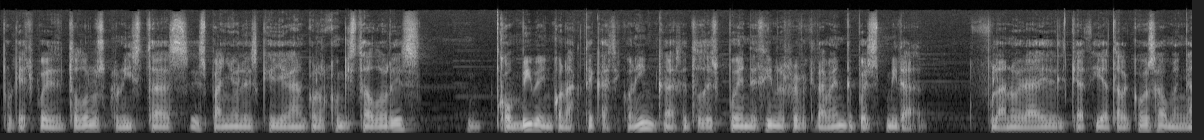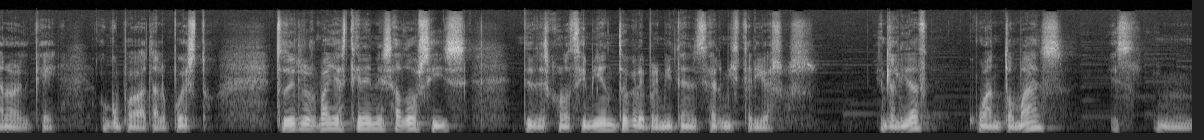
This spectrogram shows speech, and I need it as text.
porque después de todos los cronistas españoles que llegan con los conquistadores conviven con aztecas y con incas, entonces pueden decirnos perfectamente, pues mira, fulano era el que hacía tal cosa o mengano era el que ocupaba tal puesto. Entonces los mayas tienen esa dosis de desconocimiento que le permiten ser misteriosos. En realidad, cuanto más mm,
